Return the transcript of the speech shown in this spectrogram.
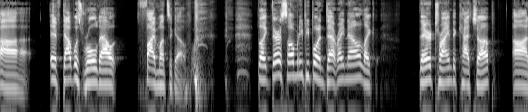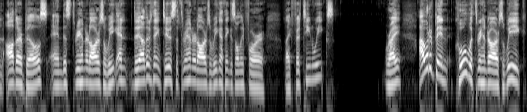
Uh, if that was rolled out five months ago, like there are so many people in debt right now, like they're trying to catch up on all their bills, and this three hundred dollars a week. And the other thing too is the three hundred dollars a week. I think is only for like fifteen weeks, right? I would have been cool with three hundred dollars a week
